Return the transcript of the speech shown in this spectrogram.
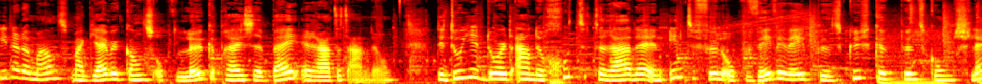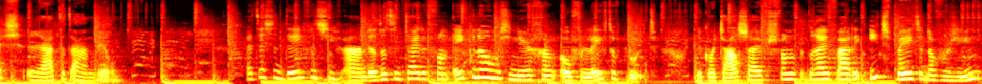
Iedere maand maak jij weer kans op leuke prijzen bij Raad het Aandeel. Dit doe je door het aandeel goed te raden en in te vullen op www.kuske.com slash raad het aandeel. Het is een defensief aandeel dat in tijden van economische neergang overleeft of bloeit. De kwartaalcijfers van het bedrijf waren iets beter dan voorzien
